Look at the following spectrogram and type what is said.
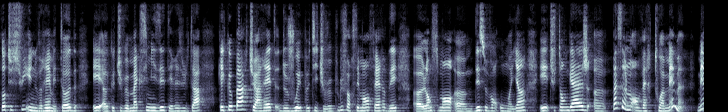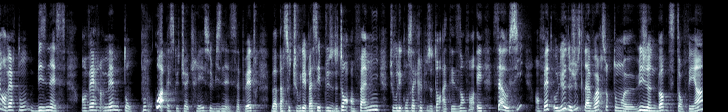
Quand tu suis une vraie méthode et euh, que tu veux maximiser tes résultats, quelque part tu arrêtes de jouer petit. Tu veux plus forcément faire des euh, lancements euh, décevants ou moyens. Et tu t'engages pas seulement envers toi-même, mais envers ton business, envers même ton pourquoi est-ce que tu as créé ce business. Ça peut être bah, parce que tu voulais passer plus de temps en famille, tu voulais consacrer plus de temps à tes enfants. Et ça aussi, en fait, au lieu de juste l'avoir sur ton euh, vision board si t'en fais un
